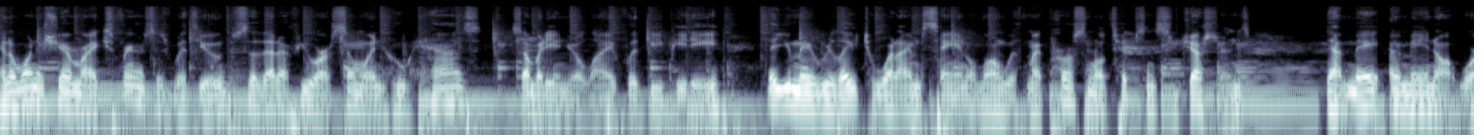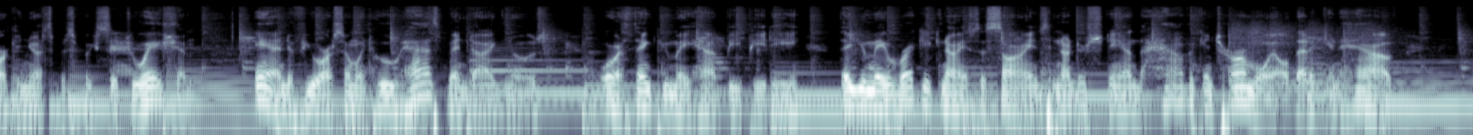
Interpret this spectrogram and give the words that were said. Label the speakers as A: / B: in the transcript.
A: And I want to share my experiences with you so that if you are someone who has somebody in your life with BPD, that you may relate to what I'm saying along with my personal tips and suggestions that may or may not work in your specific situation. And if you are someone who has been diagnosed or think you may have BPD, that you may recognize the signs and understand the havoc and turmoil that it can have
